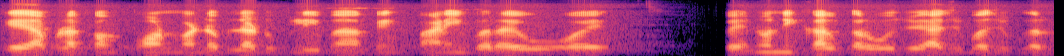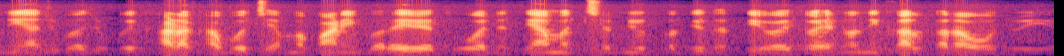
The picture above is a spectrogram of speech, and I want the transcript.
કે આપણા કમ્પાઉન્ડમાં ડબલા ડુબલીમાં કંઈક પાણી ભરાયું હોય, તો એનો નિકાલ કરવો જોઈએ. આજુબાજુ ઘરની આજુબાજુ કોઈ ખાડા ખાબોચિયામાં પાણી ભરાઈ રહેતું હોય અને ત્યાં મચ્છરની ઉત્પત્તિ થતી હોય, તો એનો નિકાલ કરાવવો જોઈએ.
